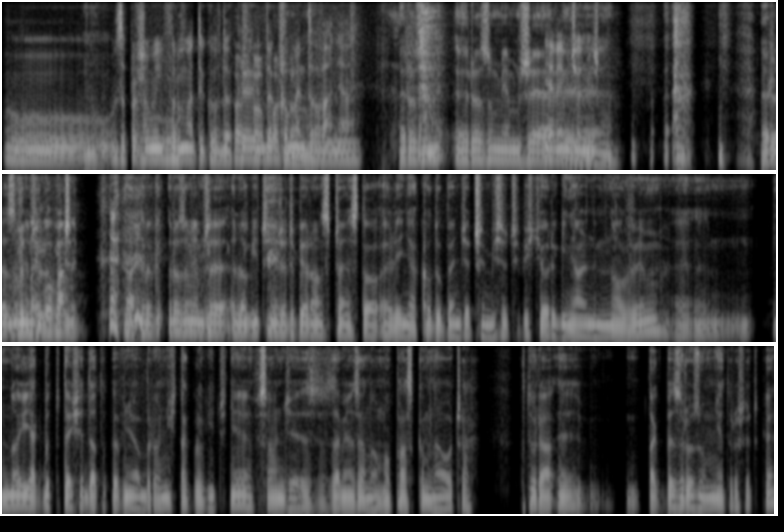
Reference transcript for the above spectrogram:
Uuu, zapraszamy informatyków do, poszło, do poszło. komentowania. Rozum, rozumiem, że... Ja wiem, gdzie on mieszka. Rozumiem, że logicznie, tak, rozumiem, że logicznie rzecz biorąc, często linia kodu będzie czymś rzeczywiście oryginalnym, nowym. E, no i jakby tutaj się da to pewnie obronić tak logicznie w sądzie z zawiązaną opaską na oczach, która e, tak bezrozumnie troszeczkę.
